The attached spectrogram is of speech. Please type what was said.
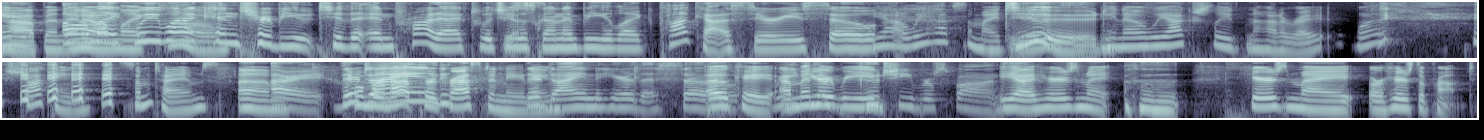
happen. Oh, I know. I'm I'm like, we want to oh. contribute to the end product, which Yes. is going to be like podcast series. So Yeah, we have some ideas. Dude. You know, we actually know how to write. What? Shocking. Sometimes. Um, all right, they're when we're not dying. to- procrastinating. they're dying to hear this. So Okay, I'm gonna your read- Gucci response. Yeah, here's my here's my or here's the prompt.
